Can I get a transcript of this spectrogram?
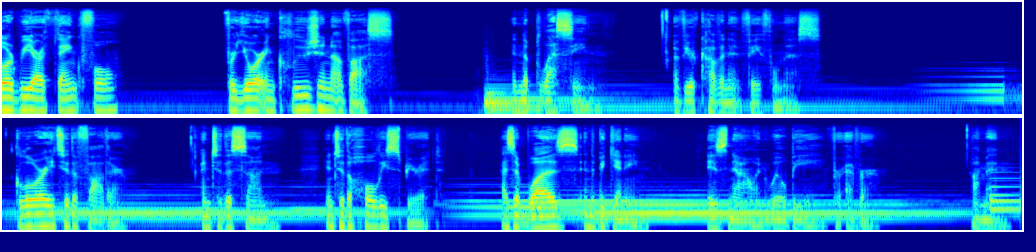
Lord, we are thankful for your inclusion of us in the blessing of your covenant faithfulness. Glory to the Father, and to the Son, and to the Holy Spirit, as it was in the beginning, is now, and will be forever. Amen.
